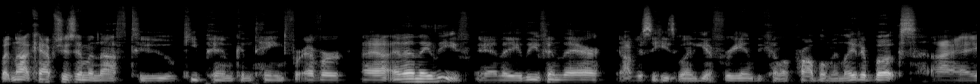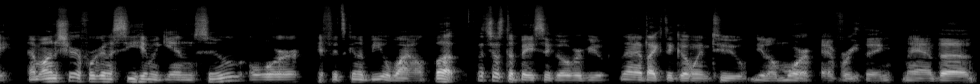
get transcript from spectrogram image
but not captures him enough to keep him contained forever. Uh, and then they leave, and they leave him there. Obviously, he's going to get free and become a problem in later books. I am unsure if we're going to see him again soon or if it's going to be a while, but that's just a basic overview. Then I'd like to go into, you know, more of everything. Man, the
